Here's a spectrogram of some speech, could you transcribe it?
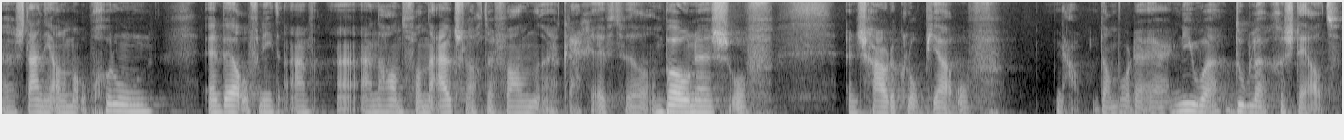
Uh, staan die allemaal op groen? En wel of niet aan, aan de hand van de uitslag daarvan uh, krijg je eventueel een bonus of een schouderklopje. Of nou, dan worden er nieuwe doelen gesteld.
